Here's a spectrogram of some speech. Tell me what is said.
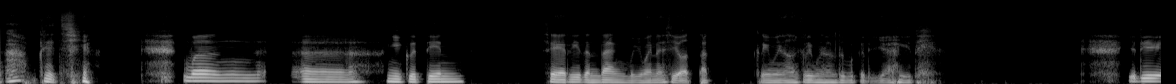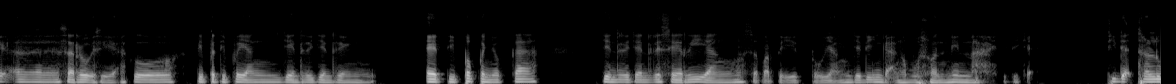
mengupgrade sih ya meng uh, ngikutin seri tentang bagaimana si otak kriminal-kriminal itu bekerja gitu jadi uh, seru sih. Aku tipe-tipe yang genre-genre yang eh tipe penyuka genre-genre seri yang seperti itu yang jadi nggak ngebosonin lah. Jadi kayak tidak terlalu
